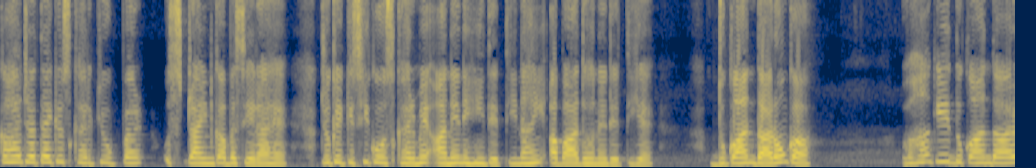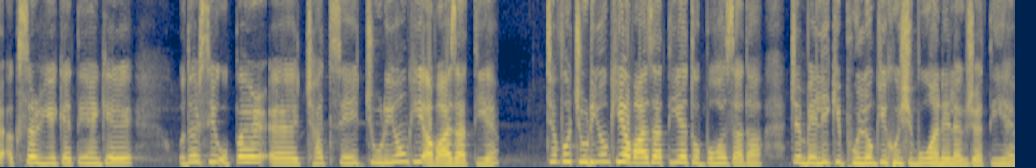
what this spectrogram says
कहा जाता है कि उस घर के ऊपर उस डाइन का बसेरा है, जो कि किसी को उस घर में आने नहीं देती, ना ही आबाद होने देती है। दुकानदारों का, वहाँ के दुकानदार अक्सर ये कहते हैं कि उधर से ऊपर छत से चूड़ियों की आवाज़ आती है। जब वो चूड़ियों की आवाज़ आती है तो बहुत ज़्यादा चंबेली की फूलों की खुशबू आने लग जाती है।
